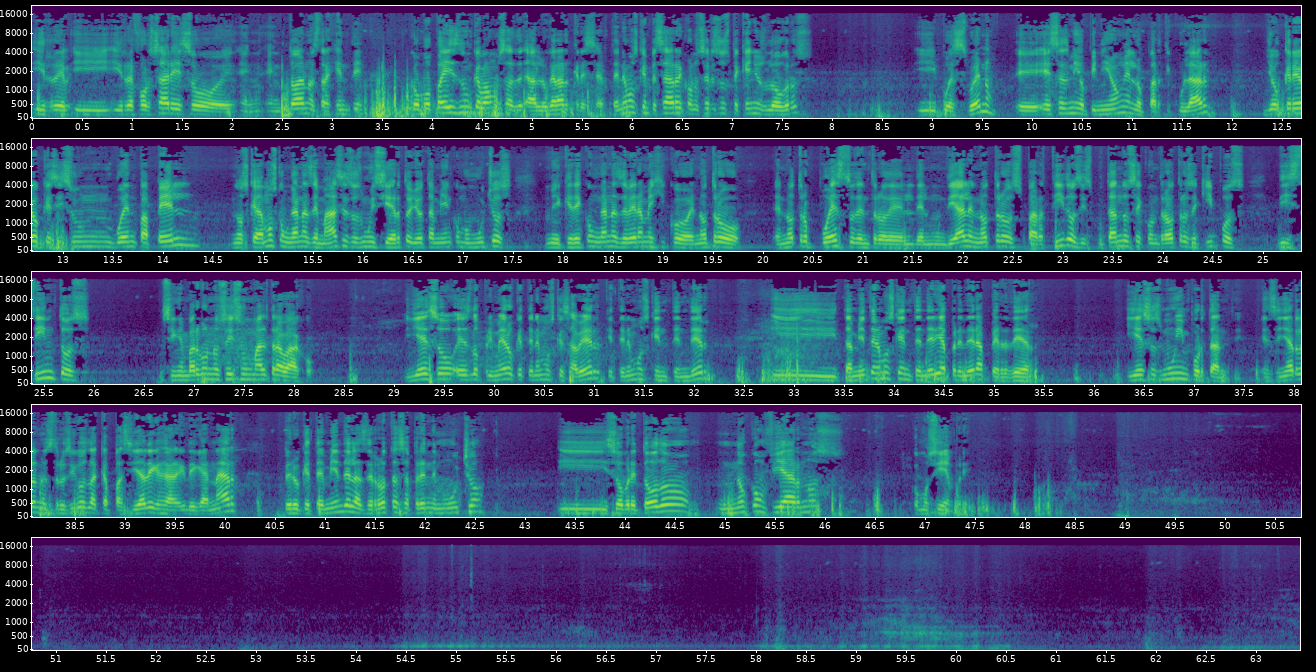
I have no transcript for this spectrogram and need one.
y, reforzar eso en, toda nuestra gente, como país nunca vamos a, lograr crecer. Tenemos que empezar a reconocer esos pequeños logros y pues bueno, eh, esa es mi opinión en lo particular. Yo creo que se hizo un buen papel, nos quedamos con ganas de más, eso es muy cierto. Yo también, como muchos, me quedé con ganas de ver a México en otro, en otro puesto dentro del, del Mundial, en otros partidos, disputándose contra otros equipos distintos. Sin embargo, no se hizo un mal trabajo. Y eso es lo primero que tenemos que saber, que tenemos que entender y también tenemos que entender y aprender a perder. Y eso es muy importante, enseñarle a nuestros hijos la capacidad de, ganar, pero que también de las derrotas aprenden mucho y sobre todo no confiarnos como siempre.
